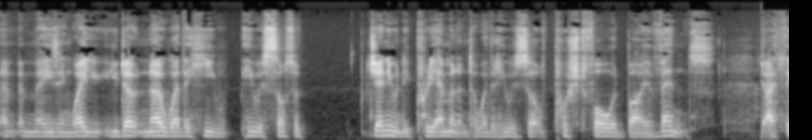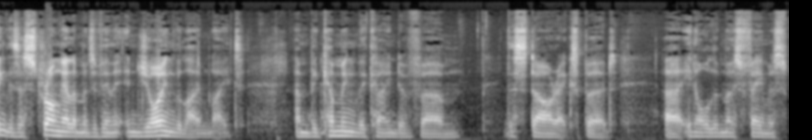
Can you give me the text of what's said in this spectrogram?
amazing way, you, you don't know whether he he was sort of genuinely preeminent or whether he was sort of pushed forward by events. I think there's a strong element of him enjoying the limelight and becoming the kind of um, the star expert uh, in all the most famous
